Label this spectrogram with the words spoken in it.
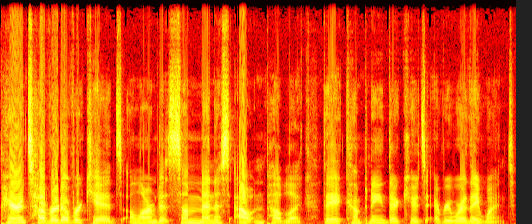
Parents hovered over kids, alarmed at some menace out in public. They accompanied their kids everywhere they went.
